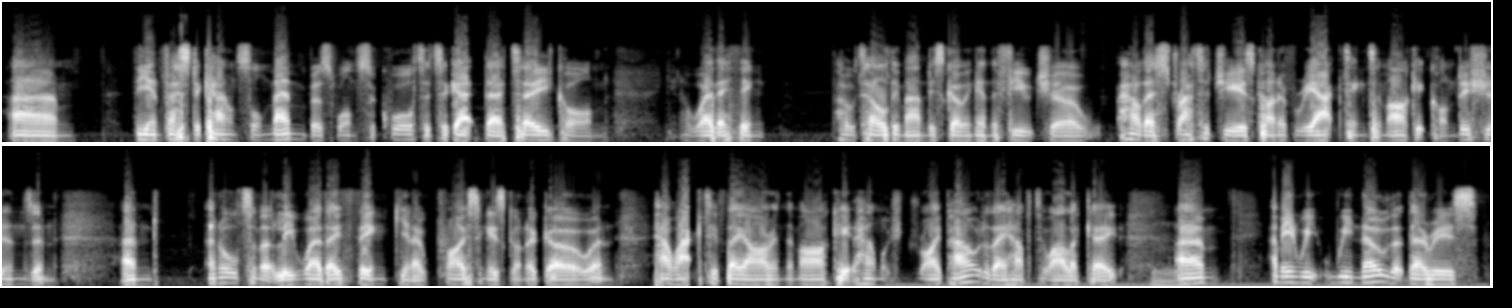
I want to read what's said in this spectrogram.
Um, the investor council members once a quarter to get their take on you know where they think hotel demand is going in the future, how their strategy is kind of reacting to market conditions, and and and ultimately where they think you know pricing is going to go, and how active they are in the market, how much dry powder they have to allocate. Mm. Um, I mean, we we know that there is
